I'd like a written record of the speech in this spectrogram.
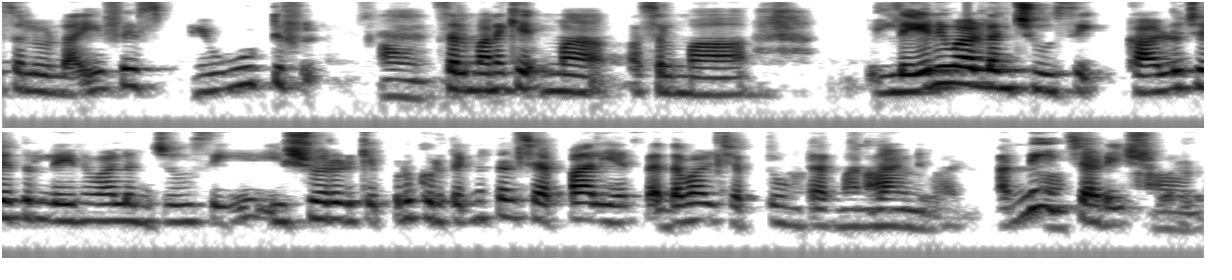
అసలు లైఫ్ ఇస్ బ్యూటిఫుల్. అసలు మనకి మా అసలు మా లేని వాళ్ళని చూసి కాళ్ళు చేతులు లేని వాళ్ళని చూసి ఈశ్వరుడికి ఎప్పుడు కృతజ్ఞతలు చెప్పాలి అని పెద్దవాళ్ళు చెప్తూ ఉంటారు మన లాంటి వాళ్ళు. అన్ని ఇచ్చాడు ఈశ్వరుడు.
